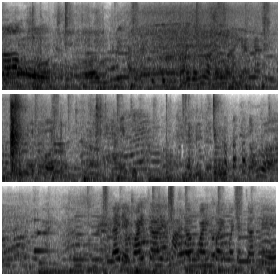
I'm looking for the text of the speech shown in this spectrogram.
Oh. Oh. Đúng rồi. Đây để quay cho điện thoại đâu, quay quay quay cho chân nè.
